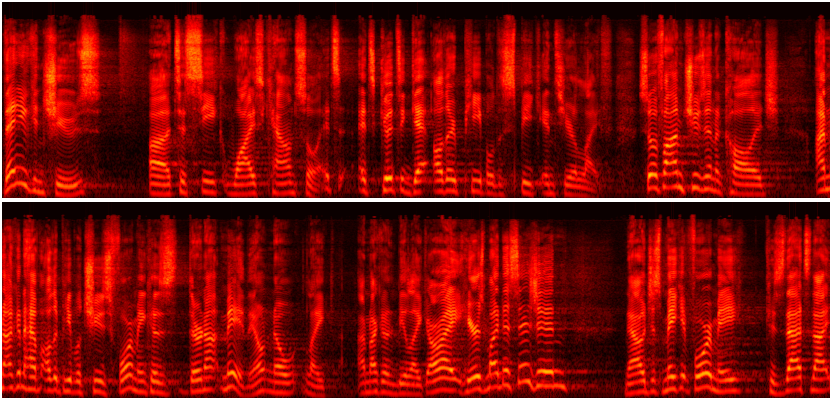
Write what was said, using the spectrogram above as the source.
Then you can choose uh, to seek wise counsel. It's, it's good to get other people to speak into your life. So if I'm choosing a college, I'm not going to have other people choose for me because they're not me. They don't know, like, I'm not going to be like, All right, here's my decision. Now just make it for me because that's not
